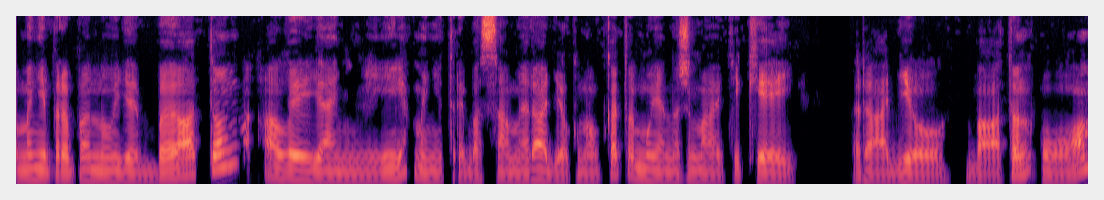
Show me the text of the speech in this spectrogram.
мені пропонує button, але я ні. Мені треба саме радіокнопка, тому я нажимаю TK Radio Button. О,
